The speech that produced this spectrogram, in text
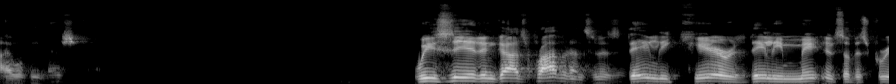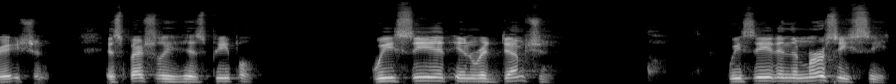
I will be merciful. We see it in God's providence and His daily care, His daily maintenance of His creation, especially His people. We see it in redemption. We see it in the mercy seat,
